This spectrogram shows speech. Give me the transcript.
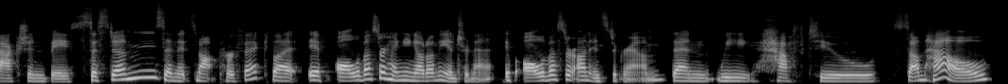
action based systems and it's not perfect. But if all of us are hanging out on the internet, if all of us are on Instagram, then we have to somehow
